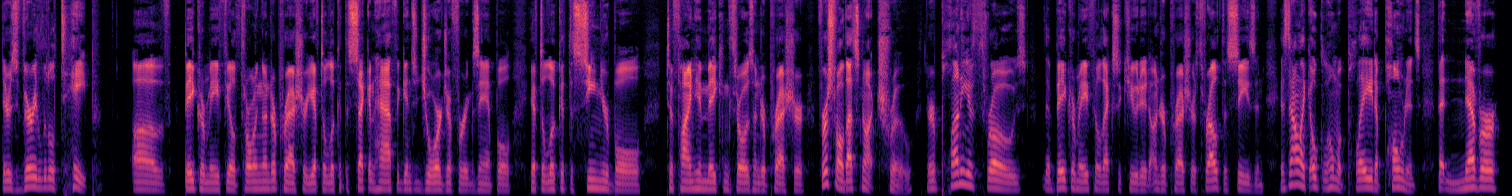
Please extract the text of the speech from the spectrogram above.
there's very little tape of Baker Mayfield throwing under pressure. You have to look at the second half against Georgia, for example. You have to look at the Senior Bowl to find him making throws under pressure. First of all, that's not true. There are plenty of throws that Baker Mayfield executed under pressure throughout the season. It's not like Oklahoma played opponents that never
